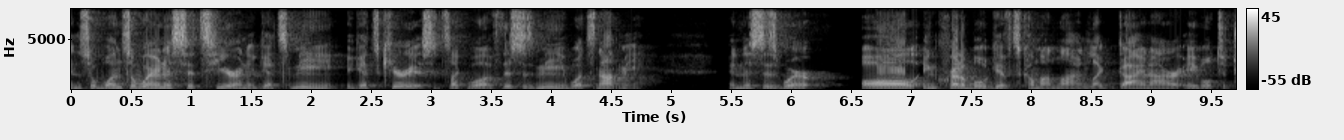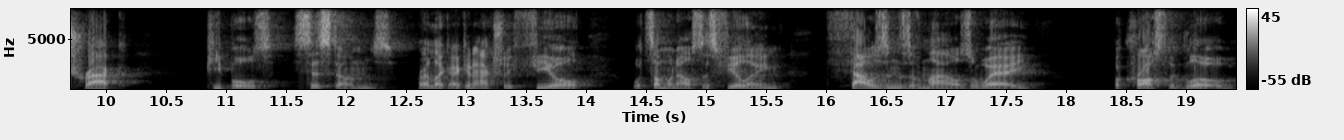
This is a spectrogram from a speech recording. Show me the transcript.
And so once awareness sits here and it gets me, it gets curious. It's like, well, if this is me, what's not me? And this is where all incredible gifts come online. Like Guy and I are able to track people's systems, right? Like I can actually feel what someone else is feeling thousands of miles away across the globe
